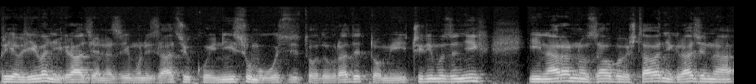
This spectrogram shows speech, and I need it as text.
prijavljivanje građana za imunizaciju koji nisu u mogućnosti to da urade, to mi činimo za njih i naravno za obaveštavanje građana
